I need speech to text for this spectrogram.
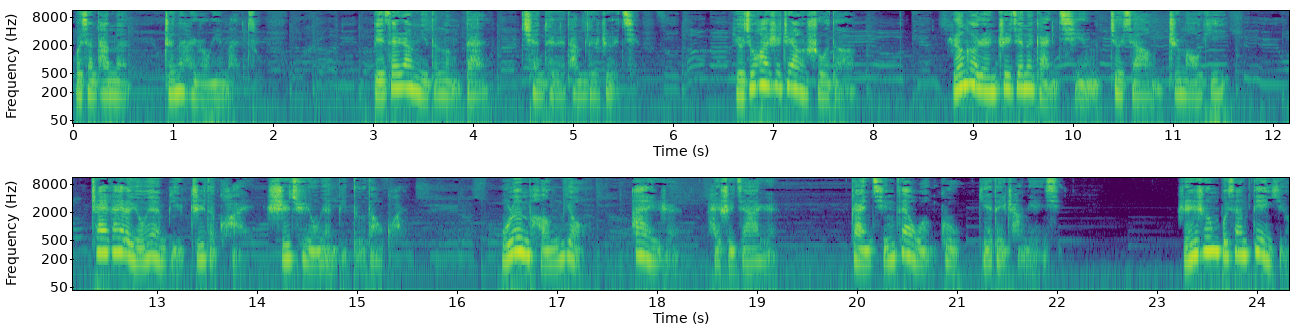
我想他们真的很容易满足。别再让你的冷淡劝退了他们的热情。”有句话是这样说的：人和人之间的感情就像织毛衣，拆开的永远比织的快，失去永远比得到快。无论朋友、爱人还是家人，感情再稳固也得常联系。人生不像电影，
